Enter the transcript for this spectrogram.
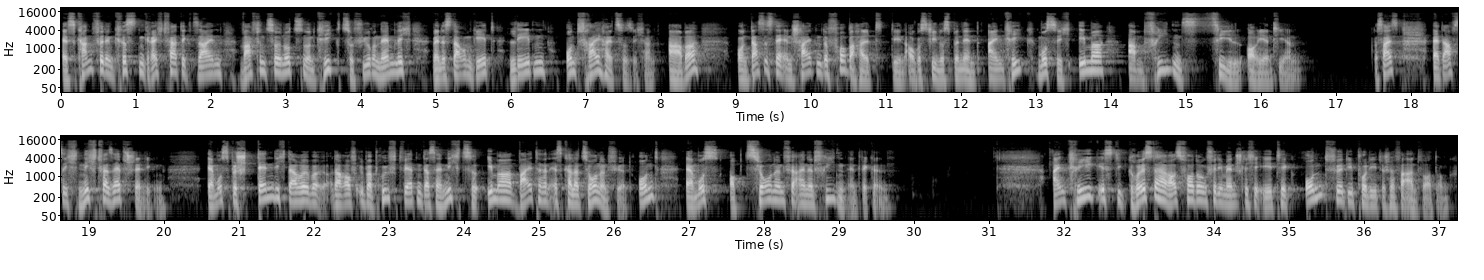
es kann für den Christen gerechtfertigt sein, Waffen zu nutzen und Krieg zu führen, nämlich wenn es darum geht, Leben und Freiheit zu sichern. Aber, und das ist der entscheidende Vorbehalt, den Augustinus benennt, ein Krieg muss sich immer am Friedensziel orientieren. Das heißt, er darf sich nicht verselbstständigen. Er muss beständig darüber, darauf überprüft werden, dass er nicht zu immer weiteren Eskalationen führt. Und er muss Optionen für einen Frieden entwickeln. Ein Krieg ist die größte Herausforderung für die menschliche Ethik und für die politische Verantwortung.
